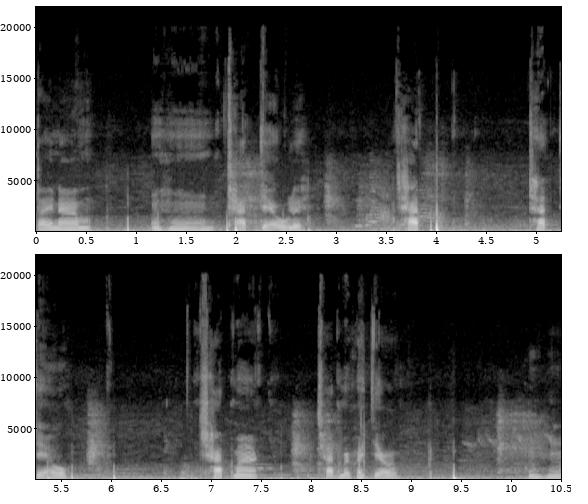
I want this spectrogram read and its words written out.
ใต้น้ำ อือหือชัดแจ๋วเลย ชัด ชัดแจ๋ว ชัดมาก ชัดไม่ค่อยแจ๋ว อือหื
